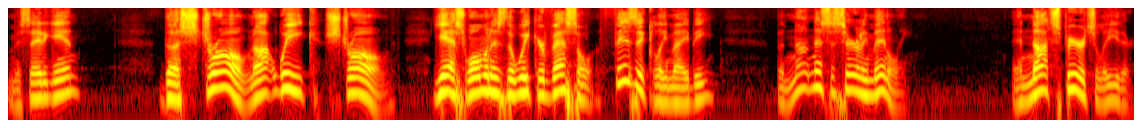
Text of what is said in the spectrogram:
Let me say it again. The strong, not weak, strong Yes, woman is the weaker vessel, physically maybe, but not necessarily mentally, and not spiritually either.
